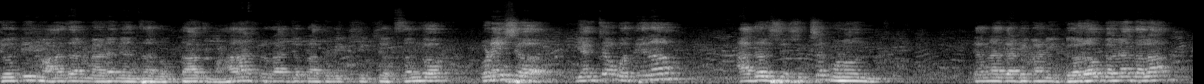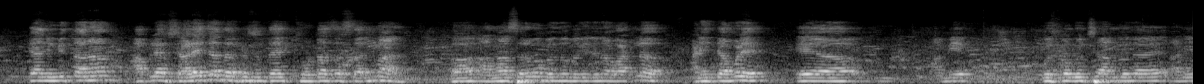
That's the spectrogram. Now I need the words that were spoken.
ज्योती महाजन मॅडम यांचा नुकताच महाराष्ट्र राज्य प्राथमिक शिक्षक संघ पुणे शहर यांच्या वतीनं आदर्श शिक्षक म्हणून त्यांना त्या ठिकाणी गौरव करण्यात आला. त्या निमित्तानं आपल्या शाळेच्या तर्फे सुद्धा एक छोटासा सन्मान आम्हा सर्व बंधू भगिनींना वाटलं आणि त्यामुळे आम्ही एक पुष्पगुच्छ आणलेलं आहे आणि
